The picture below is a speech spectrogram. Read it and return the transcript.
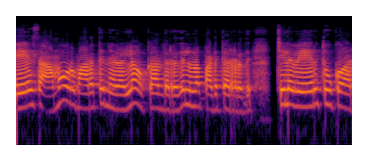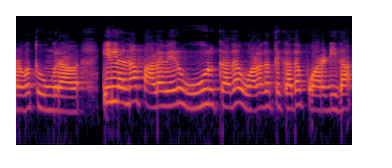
பேசாம ஒரு மரத்து நிழல்ல உட்காந்துடுறது இல்லைன்னா படுத்துடுறது. சில பேர் தூக்கம் வரவ தூங்குறாவ. இல்லைன்னா பல பேர் ஊரு கதை உலகத்து கதை புரணிதான்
